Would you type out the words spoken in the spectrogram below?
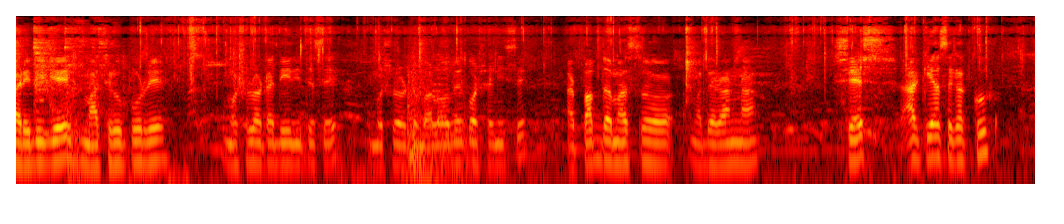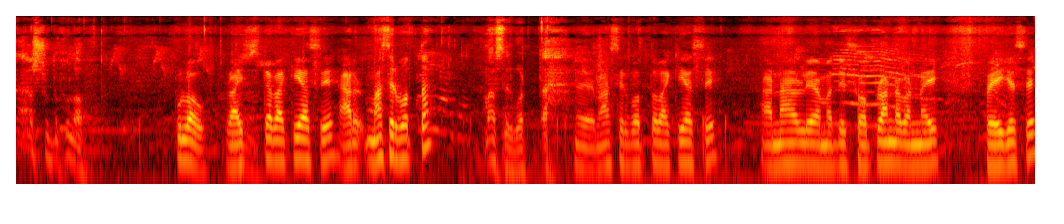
আর এদিকে মাছের উপরে মশলাটা দিয়ে দিতেছে। মশলাটা ভালোভাবে কষাই নিচ্ছে। আর পাবদা মাছও আমাদের রান্না শেষ। আর কি আছে কাকু? আর শুধু পোলাও। পোলাও রাইসটা বাকি আছে। আর মাছের ভর্তা? মাছের ভর্তা। হ্যাঁ মাছের ভর্তা বাকি আছে। আর না হলে আমাদের সব রান্না বান্নাই হয়ে গেছে।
